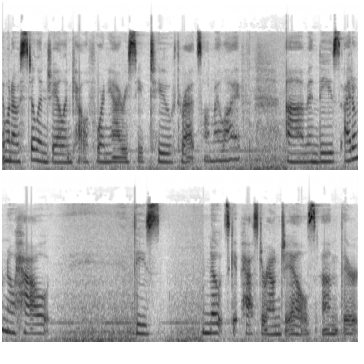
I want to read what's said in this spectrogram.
when I was still in jail in California. I received two threats on my life, um, and these I don't know how these notes get passed around jails. Um, they're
